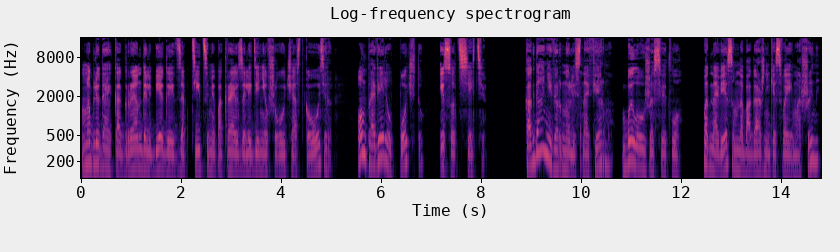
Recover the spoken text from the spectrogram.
Наблюдая, как Грендель бегает за птицами по краю заледеневшего участка озера, он проверил почту и соцсети. Когда они вернулись на ферму, было уже светло. Под навесом на багажнике своей машины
